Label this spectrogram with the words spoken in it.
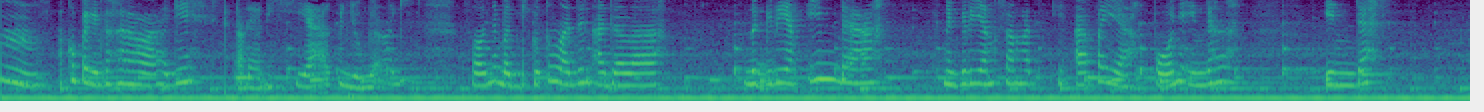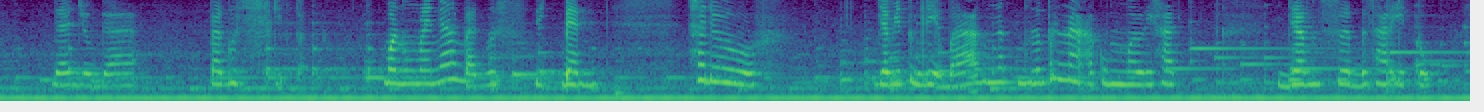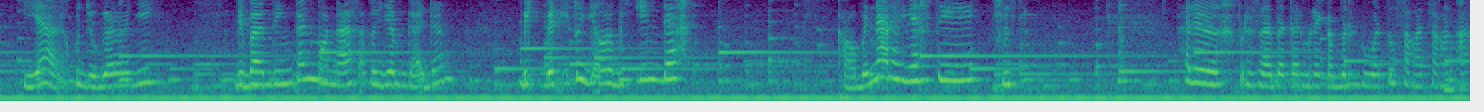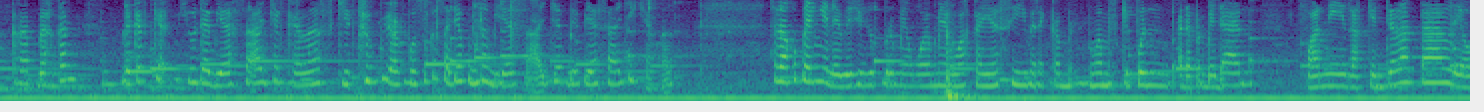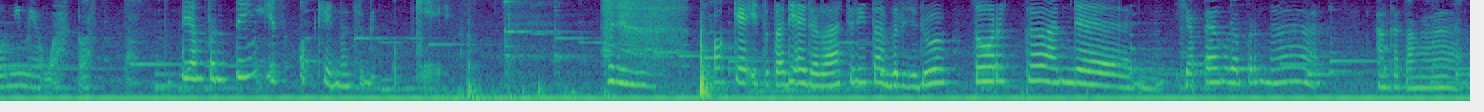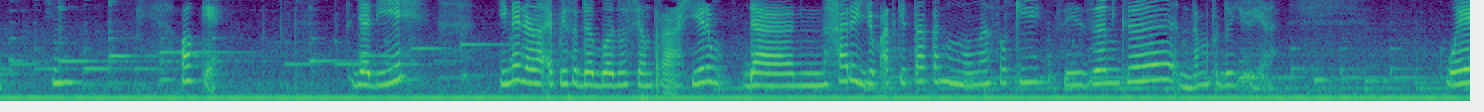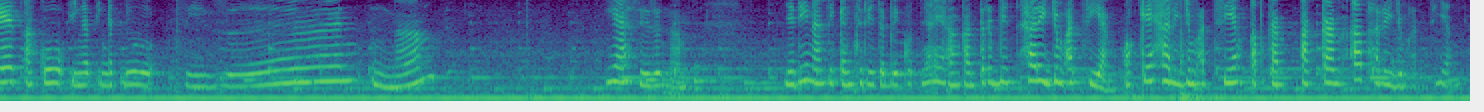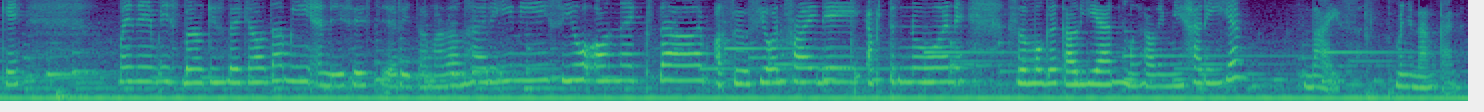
Hmm aku pengen ke sana lagi kita lihat nih ya aku juga lagi. Soalnya bagiku tuh London adalah negeri yang indah negeri yang sangat apa ya pokoknya indah lah. Indah dan juga bagus gitu. Monumennya bagus Big Ben. Aduh jam itu gede banget. Belum pernah aku melihat jam sebesar itu. Iya aku juga lagi. Dibandingkan Monas atau jam gadang Big Ben itu jauh lebih indah. Kau benar Yesti aduh persahabatan mereka berdua tuh sangat-sangat akrab. Bahkan mereka kayak ya udah biasa aja kelas gitu. Yang aku suka tadi aku bilang biasa aja biasa aja kelas dan aku pengen deh hidup bermewah-mewah kayak si mereka berdua meskipun ada perbedaan. Fanny rakyat jelata Leoni mewah kelas atas. Tapi yang penting it's okay not to be okay. Aduh oke itu tadi adalah cerita berjudul Tour ke London. Siapa yang udah pernah? Angkat tangan. Oke. Jadi ini adalah episode bonus yang terakhir dan hari Jumat kita akan memasuki season ke 6 atau 7 ya. Wait, aku ingat-ingat dulu. Season 6. Ya, season 6. Jadi nantikan cerita berikutnya yang akan terbit hari Jumat siang. Oke, okay? hari Jumat siang akan akan up hari Jumat siang. Oke. Okay? My name is Balkis Baikautami and this is cerita malam hari ini. See you on next time. Actually, see you on Friday afternoon. Semoga kalian mengalami hari yang nice, menyenangkan.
